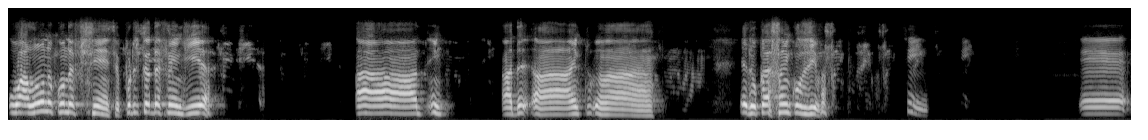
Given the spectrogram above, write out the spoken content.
o aluno com deficiência. Por isso que eu defendia a, a, a, a educação inclusiva. Sim. É,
